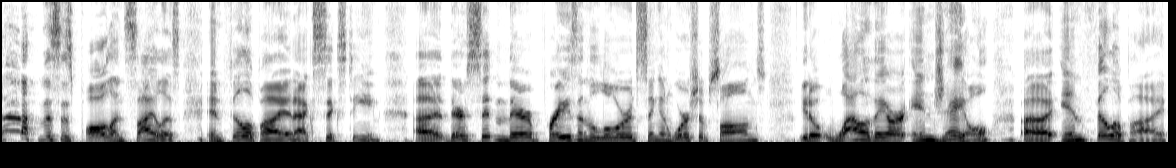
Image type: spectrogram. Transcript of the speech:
this is Paul and Silas in Philippi in Acts 16. Uh, they're sitting there praising the Lord, singing worship songs, you know, while they are in jail uh, in Philippi,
